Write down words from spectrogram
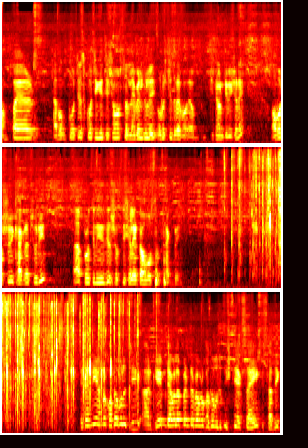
আম্পায়ার এবং কোচেস কোচিংয়ের যে সমস্ত লেভেলগুলো অনুষ্ঠিত হয় চিটং ডিভিশনে অবশ্যই খাগড়াছড়ির প্রতিনিধিদের শক্তিশালী একটা অবস্থান থাকবে। এটা নিয়ে আমরা কথা বলেছি, আর গেম ডেভেলপমেন্টের ব্যাপারে কথা বলছি ইশতিয়াক সাই সাদিক,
